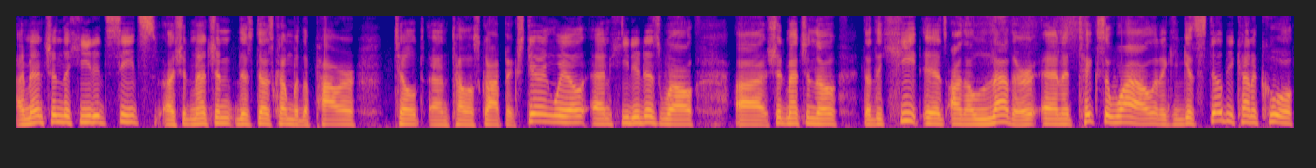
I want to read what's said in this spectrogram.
I mentioned the heated seats. I should mention this does come with a power tilt and telescopic steering wheel and heated as well. Uh, should mention though that the heat is on the leather and it takes a while and it can get still be kind of cool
